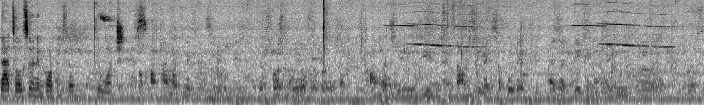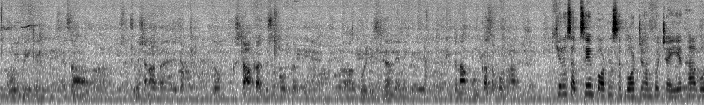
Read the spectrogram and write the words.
that's also an important film to watch The first movie of your production? How much Diljit and Taapsee like supported as a taken a any uh, कोई भी एक ऐसा सिचुएशन आता है जब लोग स्टारकास्ट भी सपोर्ट करती हैं uh, कोई डिसीज़न लेने के लिए तो कितना उनका सपोर्ट रहा यू नो सबसे इम्पोर्टेंट सपोर्ट जो हमको चाहिए था वो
